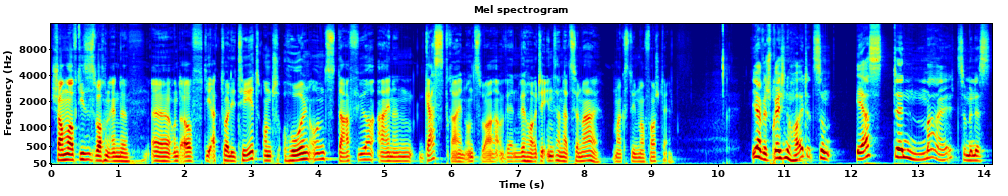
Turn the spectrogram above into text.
Schauen wir auf dieses Wochenende äh, und auf die Aktualität und holen uns dafür einen Gast rein. Und zwar werden wir heute international. Magst du ihn mal vorstellen? Ja, wir sprechen heute zum ersten Mal, zumindest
